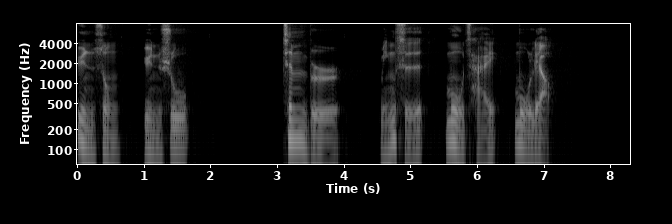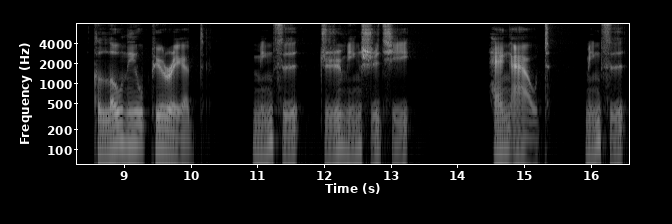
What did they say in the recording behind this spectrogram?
运送、运输。Timber，名词，木材、木料。Colonial period，名词，殖民时期。Hang out，名词，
